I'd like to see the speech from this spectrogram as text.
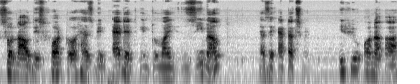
So now this photo has been added into my Gmail as a attachment. If you wanna uh,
